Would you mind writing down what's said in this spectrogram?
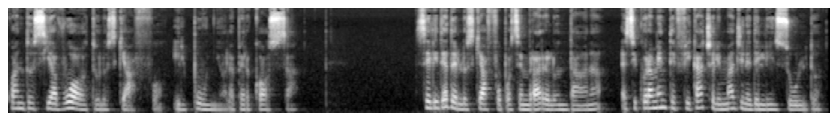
quanto sia vuoto lo schiaffo, il pugno, la percossa. Se l'idea dello schiaffo può sembrare lontana, è sicuramente efficace l'immagine dell'insulto,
